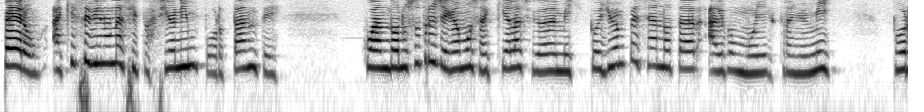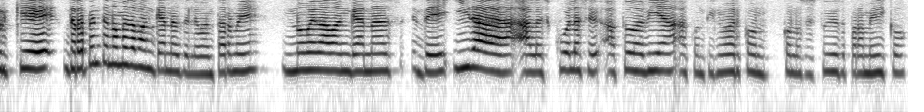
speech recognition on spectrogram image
Pero aquí se viene una situación importante. Cuando nosotros llegamos aquí a la Ciudad de México, yo empecé a notar algo muy extraño en mí, porque de repente no me daban ganas de levantarme, no me daban ganas de ir a, la escuela todavía a continuar con, con los estudios de paramédico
